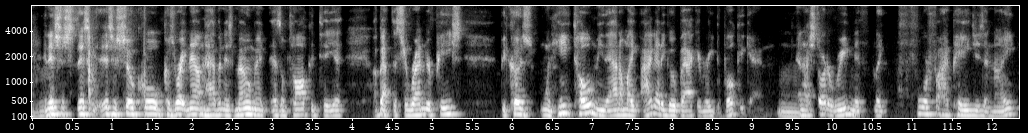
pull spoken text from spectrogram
Mm-hmm. And this is this this is so cool because right now I'm having this moment as I'm talking to you about the surrender piece. Because when he told me that, I'm like, I got to go back and read the book again. Mm-hmm. And I started reading it like four or five pages a night.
